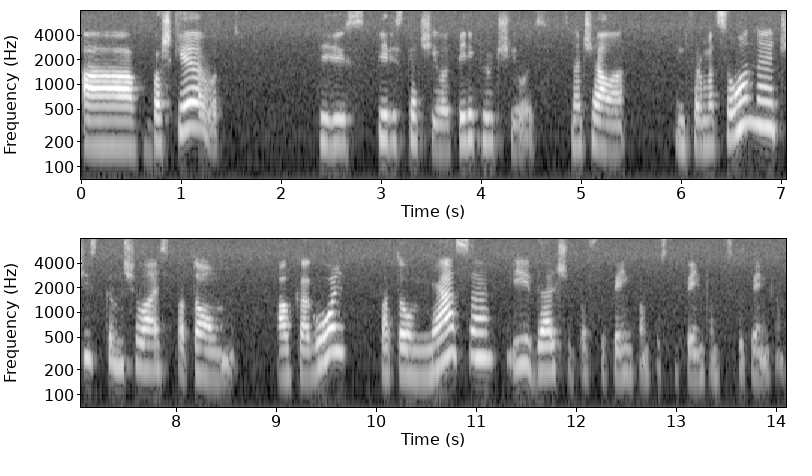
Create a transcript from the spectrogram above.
А в башке вот перес, перескочила, переключилась. Сначала информационная чистка началась, потом алкоголь, потом мясо, и дальше по ступенькам, по ступенькам, по ступенькам.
